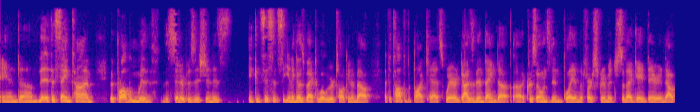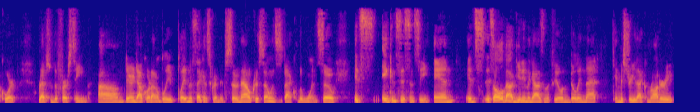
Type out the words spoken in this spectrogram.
And, um, at the same time, the problem with the center position is inconsistency. And it goes back to what we were talking about at the top of the podcast where guys have been banged up. Uh, Chris Owens didn't play in the first scrimmage, so that gave Darrian Dalcourt reps with the first team. Um, Darrian Dalcourt, I don't believe, played in the second scrimmage, so now Chris Owens is back with the one. So it's inconsistency, and it's it's all about getting the guys on the field and building that chemistry, that camaraderie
